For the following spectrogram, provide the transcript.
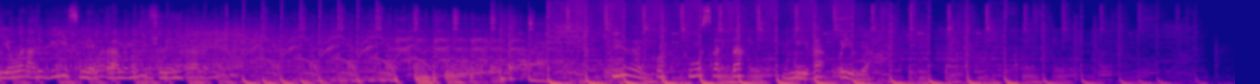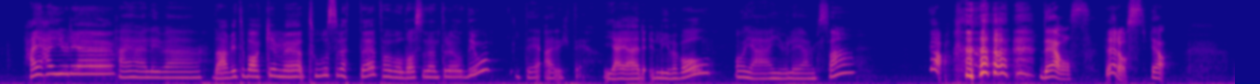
I år er det vi som hjelper deg med motivasjon. Du hører på To svette med Live og Julie. Hei, hei, Julie. Hei, hei, Live. Da er vi tilbake med To svette på Volda studentradio. Det er riktig. Jeg er Live Wold. Og jeg er Julie Hjelmstad. Ja, Det er oss. Det er oss. Ja.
